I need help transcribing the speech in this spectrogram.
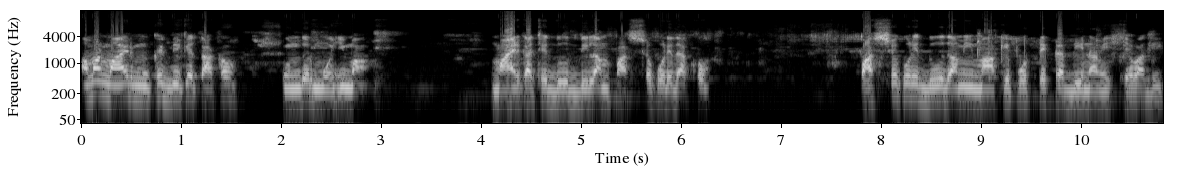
আমার মায়ের মুখের দিকে তাকাও, সুন্দর মহিমা। মায়ের কাছে দুধ দিলাম পাঁচশো করে, দেখো। পাঁচশো করে দুধ আমি মাকে প্রত্যেকটা দিন আমি সেবা দিই।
